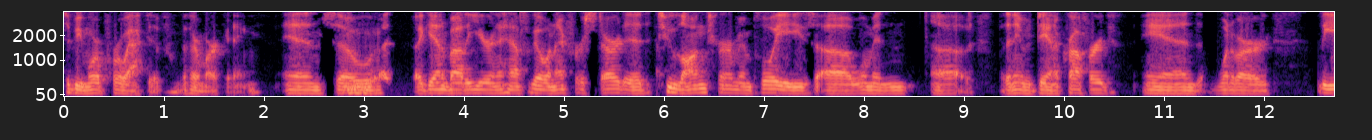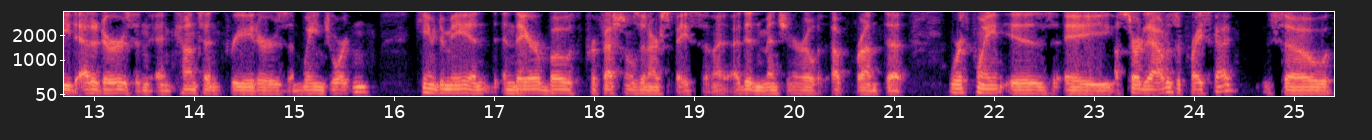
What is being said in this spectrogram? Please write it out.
to be more proactive with our marketing. And so, mm-hmm. Again, about a year and a half ago, when I first started, two long term employees, a woman uh, by the name of Dana Crawford, and one of our lead editors and, and content creators, Wayne Jordan, came to me, and, and they are both professionals in our space. And I, I didn't mention earlier up front that WorthPoint is a started out as a price guide. So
